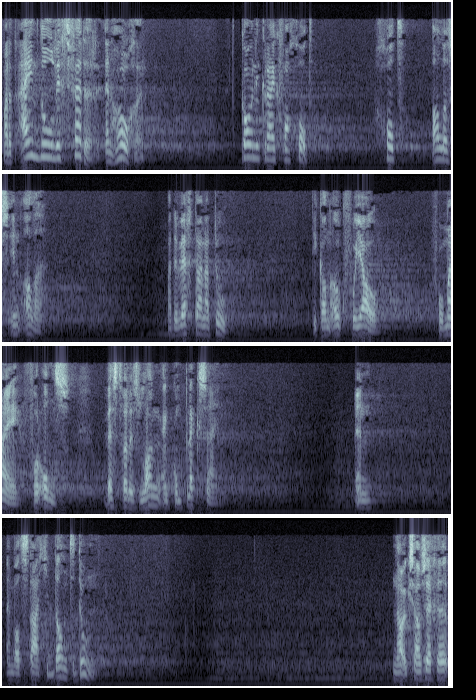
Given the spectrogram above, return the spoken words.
Maar het einddoel ligt verder en hoger. Koninkrijk van God. God alles in allen. Maar de weg daar naartoe, die kan ook voor jou, voor mij, voor ons best wel eens lang en complex zijn. En, en wat staat je dan te doen? Nou, ik zou zeggen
